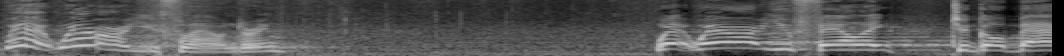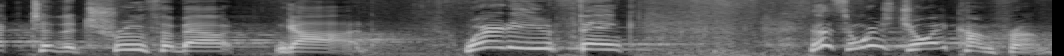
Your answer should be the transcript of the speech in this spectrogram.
Where, where are you floundering? Where, where are you failing to go back to the truth about God? Where do you think, listen, where's joy come from?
